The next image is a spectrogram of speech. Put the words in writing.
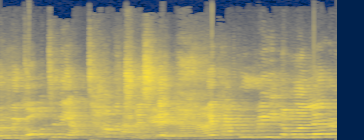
when we go to the optometrist, they, they have you read them the letter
